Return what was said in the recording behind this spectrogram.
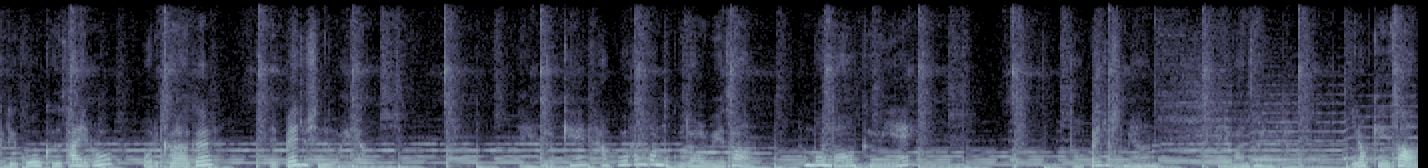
그리고 그 사이로 머리카락을 네, 빼주시는 거예요. 네, 이렇게 하고 한 번 더 고정을 위해서 한 번 더 그 위에 더 빼주시면 네, 완성입니다. 이렇게 해서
